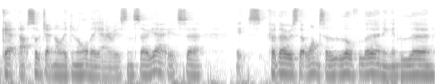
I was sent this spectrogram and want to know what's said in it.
get that subject knowledge in all the areas. And so yeah, it's uh, it's for those that want to love learning and learn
